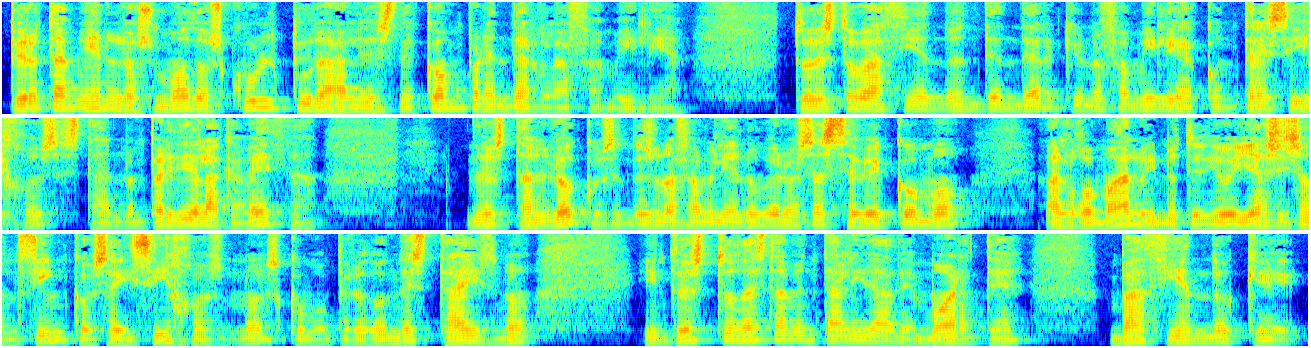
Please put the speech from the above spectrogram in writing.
Pero también los modos culturales de comprender la familia. Todo esto va haciendo entender que una familia con tres hijos están, han perdido la cabeza. No están locos. Entonces una familia numerosa se ve como algo malo. Y no te digo ya si son cinco o seis hijos, ¿no? Es como, pero ¿dónde estáis, no? Y entonces toda esta mentalidad de muerte va haciendo que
